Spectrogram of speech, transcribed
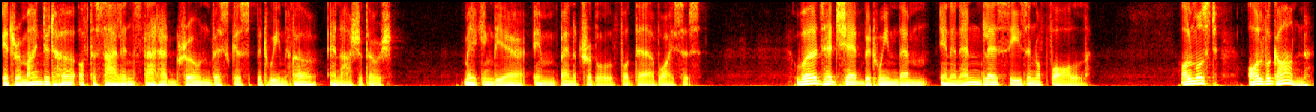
It reminded her of the silence that had grown viscous between her and Ashutosh, making the air impenetrable for their voices. Words had shed between them in an endless season of fall. Almost all were gone.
